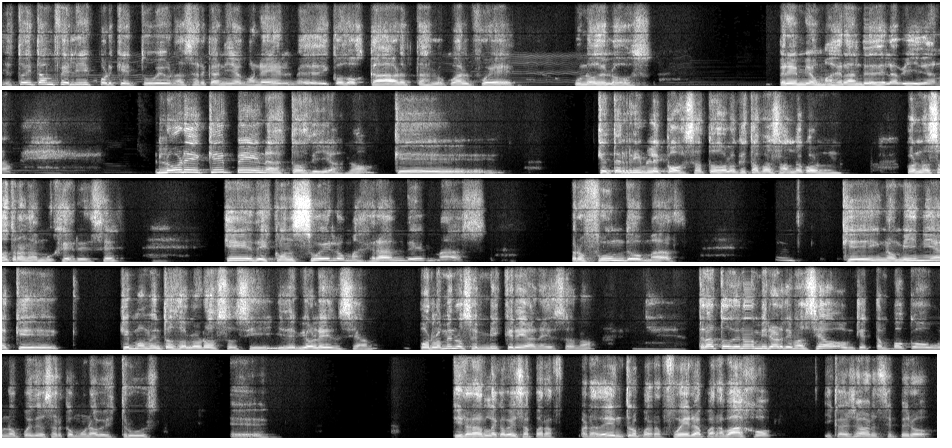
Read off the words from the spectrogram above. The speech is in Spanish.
Y estoy tan feliz porque tuve una cercanía con él, me dedicó dos cartas, lo cual fue uno de los premios más grandes de la vida, ¿no? Lore, qué pena estos días, ¿no? Qué, qué terrible cosa todo lo que está pasando con, con nosotras las mujeres, ¿eh? Qué desconsuelo más grande, más profundo, más qué ignominia, qué, qué momentos dolorosos y, y, de violencia, por lo menos en mí crean eso, ¿no? Trato de no mirar demasiado, aunque tampoco uno puede ser como un avestruz, eh, tirar la cabeza para, para adentro, para afuera, para abajo y callarse, pero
